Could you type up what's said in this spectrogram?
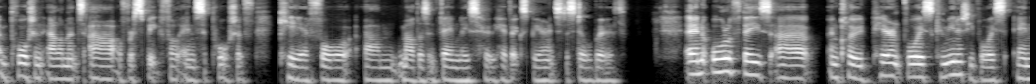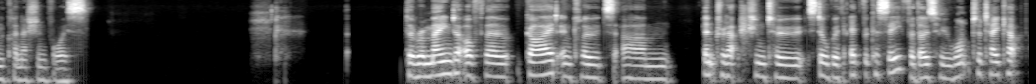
important elements are of respectful and supportive care for um, mothers and families who have experienced a stillbirth. And all of these uh, include parent voice, community voice, and clinician voice. The remainder of the guide includes um, introduction to stillbirth advocacy for those who want to take up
